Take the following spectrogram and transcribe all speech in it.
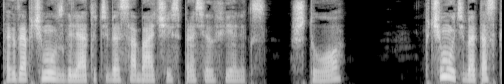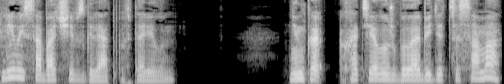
«Тогда почему взгляд у тебя собачий?» — спросил Феликс. «Что?» «Почему у тебя тоскливый собачий взгляд?» — повторил он. Нинка хотела уж было обидеться сама,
